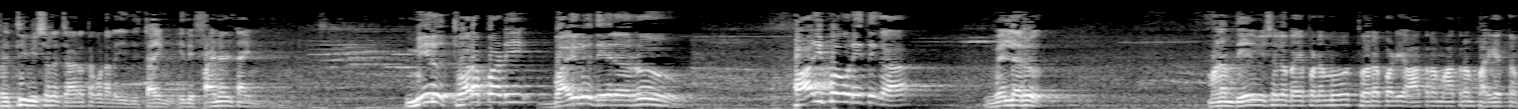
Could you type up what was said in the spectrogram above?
ప్రతి విషయంలో జాగ్రత్తగా ఉండాలి ఇది టైం ఇది ఫైనల్ టైం. మీరు త్వరపడి బయలుదేరరు. పారిపోవు రీతిగా వెళ్ళరు. మనం దేని విషయంలో భయపడము? త్వరపడి ఆతరం మాత్రం పరిగెత్తాం.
